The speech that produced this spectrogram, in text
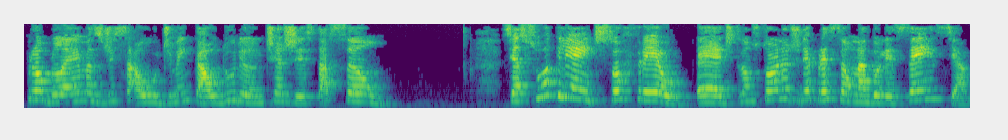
problemas de saúde mental durante a gestação. Se a sua cliente sofreu é, de transtorno de depressão na adolescência,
